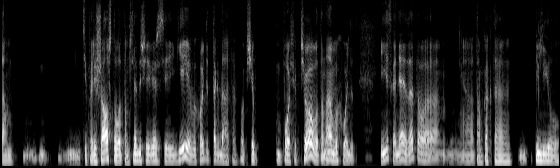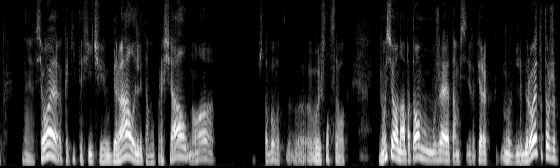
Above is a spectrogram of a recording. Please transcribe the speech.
там, типа решал, что вот там следующая версия Игеи выходит тогда-то, вообще пофиг что, вот она выходит. И исходя из этого, э, там как-то пилил Э, все, какие-то фичи убирал или там упрощал, но чтобы вот вышло в срок. Ну все, ну а потом уже там, во-первых, ну, для бюро это тоже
